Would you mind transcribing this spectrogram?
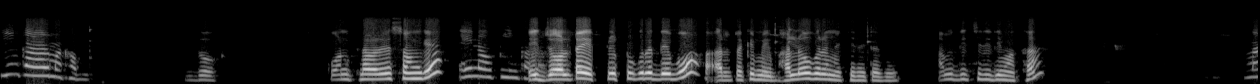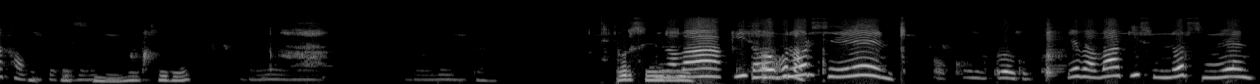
পিঙ্ক কালার মাখাবো। দো কর্নফ্লাওয়ারের সঙ্গে এই নাও পিঙ্ক এই জলটা একটু একটু করে দেব আর এটাকে ভালো করে মেখে নিতে হবে। আমি দিচ্ছি দিদি মাখা। মাখাও। সিন্দ্রি বাবা কি সুন্দর সেন্ট এ বাবা কি সুন্দর সেন্ট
